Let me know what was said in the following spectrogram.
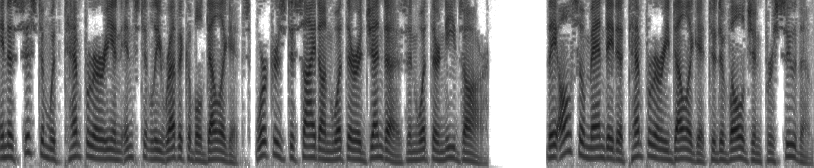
In a system with temporary and instantly revocable delegates, workers decide on what their agenda is and what their needs are. They also mandate a temporary delegate to divulge and pursue them.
